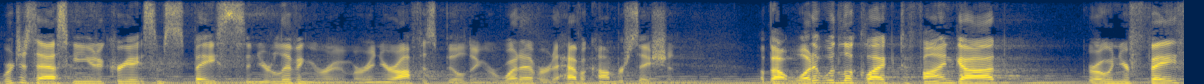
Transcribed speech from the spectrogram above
We're just asking you to create some space in your living room or in your office building or whatever to have a conversation about what it would look like to find God, grow in your faith,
